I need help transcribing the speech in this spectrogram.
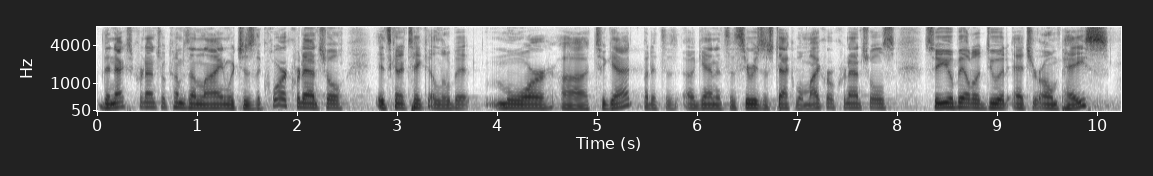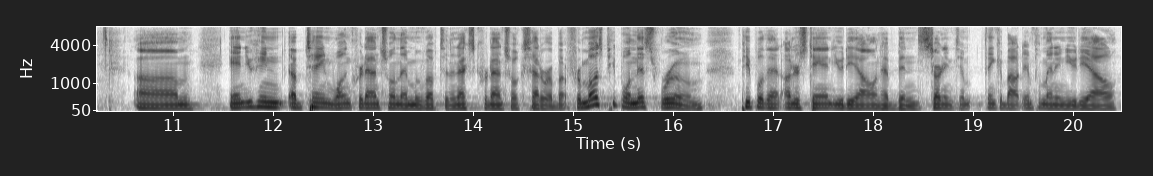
the next credential comes online, which is the core credential, it's going to take a little bit more uh, to get, but it's a, again, it's a series of stackable micro-credentials, so you'll be able to do it at your own pace. Um, and you can obtain one credential and then move up to the next credential, et cetera. But for most people in this room, people that understand UDL and have been starting to think about implementing UDL,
